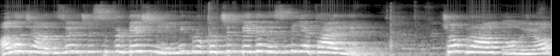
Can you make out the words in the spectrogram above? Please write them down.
Alacağınız ölçü 0,5 milim mikro kılçık dediniz mi yeterli. Çok rahat oluyor.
